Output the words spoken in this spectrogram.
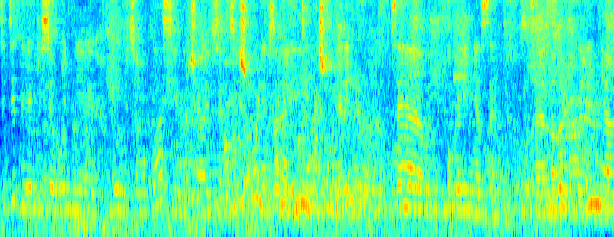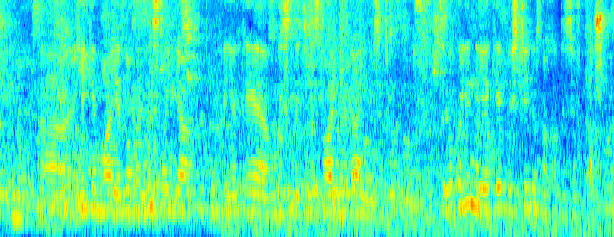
Ті діти, які сьогодні будуть в цьому класі, навчаються в цій школі, взагалі діти школярі, це покоління Z. Це нове покоління, е, яке має нове мислення, яке мислить віртуальною реальністю. Це покоління, яке постійно знаходиться в пошуку.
